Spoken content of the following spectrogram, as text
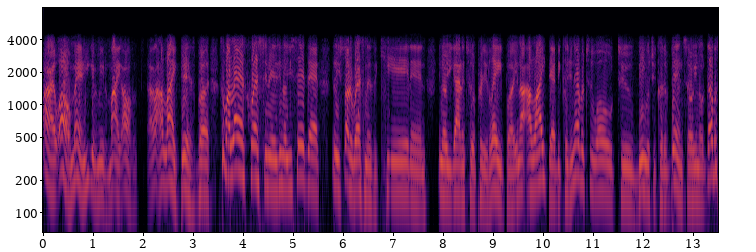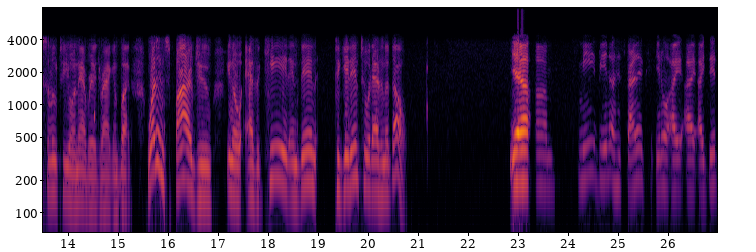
All right. Oh man, you giving me the mic. Oh, I, I like this. But so my last question is, you know, you said that you know you started wrestling as a kid, and you know you got into it pretty late. But you know, I like that because you're never too old to be what you could have been. So you know, double salute to you on that, Red Dragon. But what inspired you, you know, as a kid, and then to get into it as an adult? Yeah, um, me being a Hispanic, you know, I, I, I did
